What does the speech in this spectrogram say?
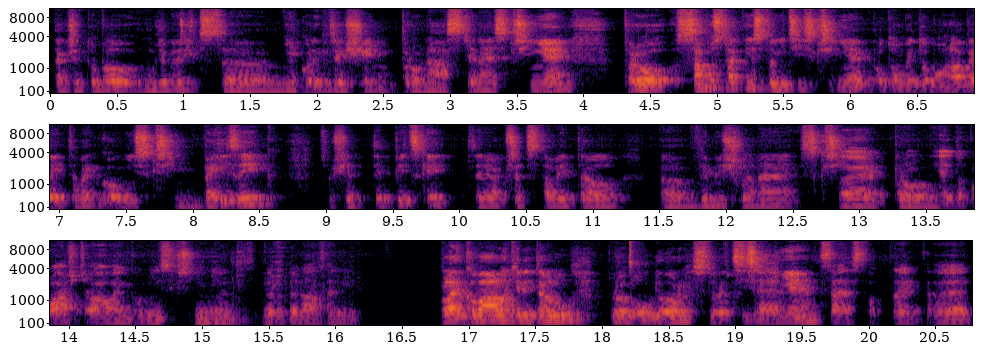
Takže to bylo, můžeme říct, eh, několik řešení pro nástěné skříně. Pro samostatně stojící skříně potom by to mohla být venkovní skříň Basic, což je typický teda představitel vymyšlené skříně to je, pro... Je to plášťová venkovní skříně vyrobená v Vlajková loď Ritalu pro outdoor stojací skříně. CS Toptek, to je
